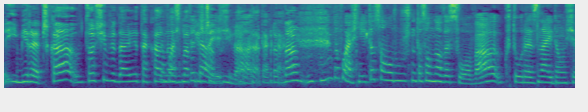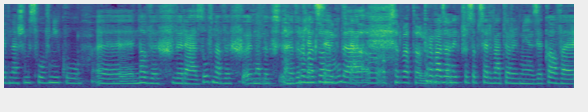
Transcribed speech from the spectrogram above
i Mireczka, to się wydaje taka No nazwa właśnie, wydaje się, pieszczotliwa, tak, tak, tak, prawda? Mhm. No właśnie, to są różne, to są nowe słowa, które znajdą się w naszym słowniku e, nowych wyrazów, nowych, nowych, Tak, nowych prowadzonych dla tak. obserwatorium. prowadzonych przez Obserwatorium Językowe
